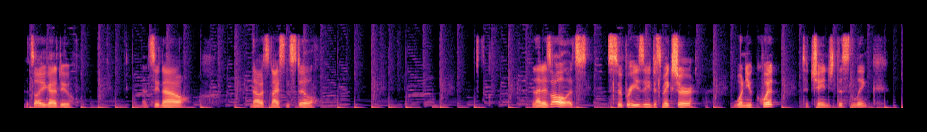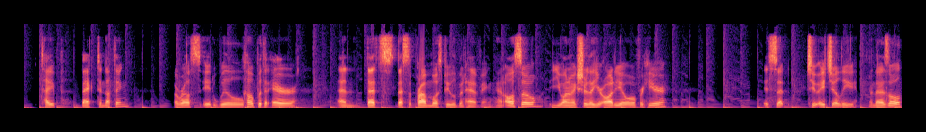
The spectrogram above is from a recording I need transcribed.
That's all you gotta do. And see now, now it's nice and still. And that is all. It's super easy. Just make sure when you quit to change this link type back to nothing or else it will come up with an error and that's that's the problem most people have been having. And also, you want to make sure that your audio over here is set to HLE. And that is all.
